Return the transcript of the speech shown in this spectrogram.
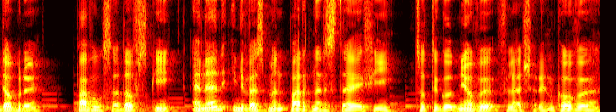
dobry. Paweł Sadowski, NN Investment Partners TFI, cotygodniowy flash rynkowy.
